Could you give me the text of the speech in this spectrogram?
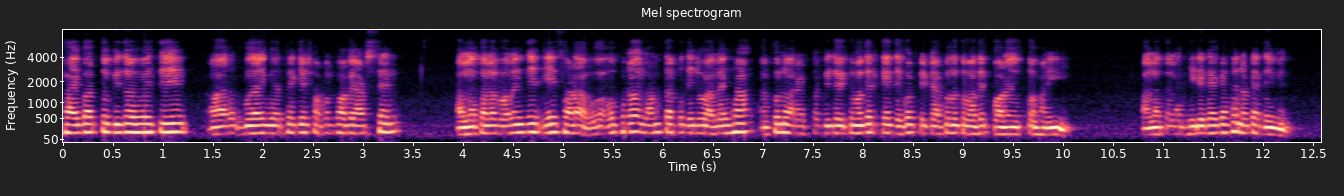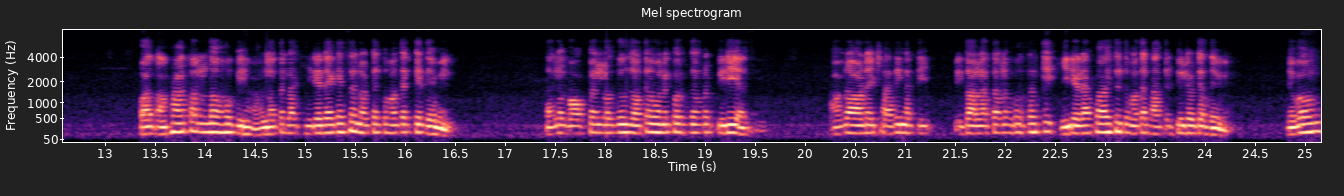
খাইবার তো হয়েছে, আর আসছেন। আল্লাহ তাআলা বলেন যে এখনও আরেকটা বিজয় তোমাদেরকে সেটা এখনও তোমাদের হয়নি। আল্লাহ ঘিরে রেখেছেন ওটা দেবেন। আল্লাহু তাআলা ঘিরে রেখেছেন, ওটা তোমাদেরকে দেবেন তাহলে মক্কার লোকজন যত মনে করছে আমরা ফিরে আছি। আমরা অনেক স্বাধীন আছি, কিন্তু আল্লাহ তাআলা বলছেন ঘিরে রাখা হয়েছে, তোমাদের হাতে তুলে ওটা দেবে। এবং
